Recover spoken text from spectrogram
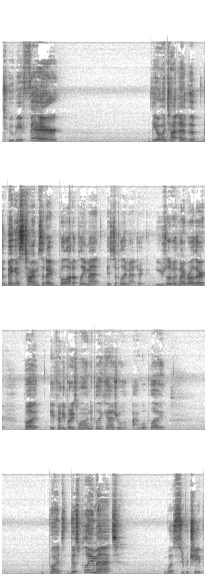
To be fair, the only time, uh, the the biggest times that I pull out a playmat is to play Magic. Usually with my brother, but if anybody's willing to play casual, I will play. But this playmat was super cheap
